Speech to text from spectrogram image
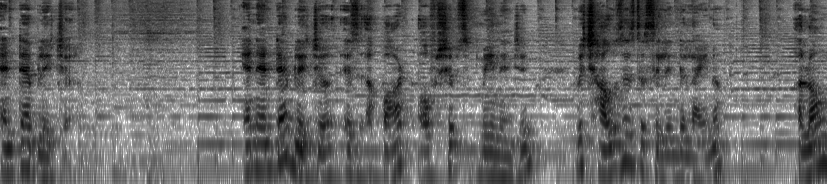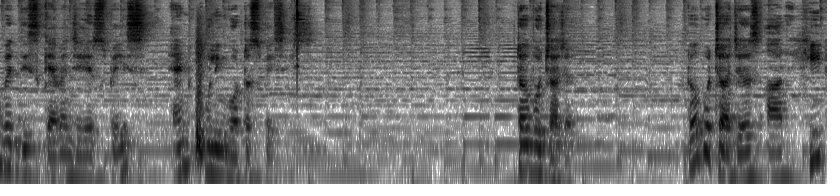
Entablature An entablature is a part of ship's main engine which houses the cylinder liner along with the scavenge air space and cooling water spaces. Turbocharger Turbochargers are heat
